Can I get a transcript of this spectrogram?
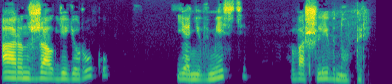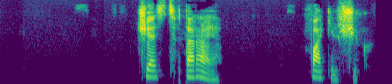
Аарон сжал ее руку, и они вместе вошли внутрь. Часть вторая. Факельщик.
